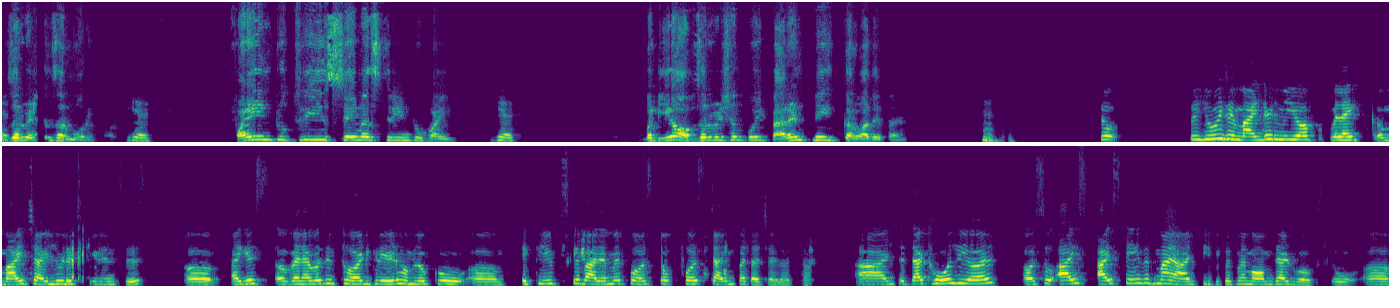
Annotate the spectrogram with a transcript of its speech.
Observations Yes. Are more important. yes 5 into 3 is same as 3 into 5. yes But ये observation कोई parent नहीं करवा देता है. so so you reminded me of like my childhood experiences uh, I guess uh, when I was in third grade हम लोग को uh, eclipse के बारे में first first time पता चला था and that whole year uh, so I I stay with my auntie because my mom dad works so uh,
